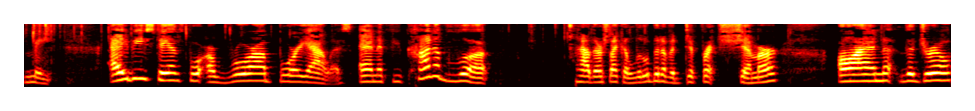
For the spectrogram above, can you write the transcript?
mean? AB stands for Aurora Borealis. And if you kind of look, now there's like a little bit of a different shimmer on the drill,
